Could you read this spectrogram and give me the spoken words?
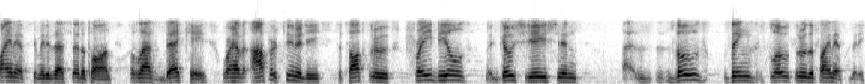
Finance Committee that I set upon for the last decade, where I have an opportunity to talk through trade deals, negotiations. Uh, those things flow through the Finance Committee.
